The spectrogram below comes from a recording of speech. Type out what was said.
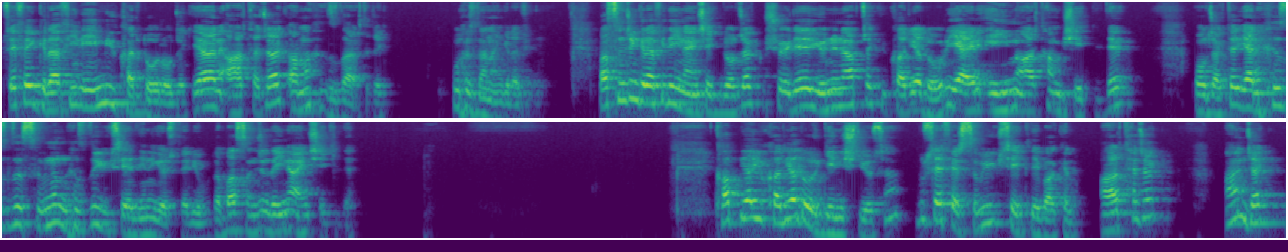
Bu sefer grafiğin eğimi yukarı doğru olacak. Yani artacak ama hızlı artacak. Bu hızlanan grafik. Basıncın grafiği de yine aynı şekilde olacak. Şöyle yönü ne yapacak? Yukarıya doğru. Yani eğimi artan bir şekilde olacaktır. Yani hızlı sıvının hızlı yükseldiğini gösteriyor burada. Basıncın da yine aynı şekilde. Kap ya yukarıya doğru genişliyorsa bu sefer sıvı yüksekliği bakın artacak. Ancak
